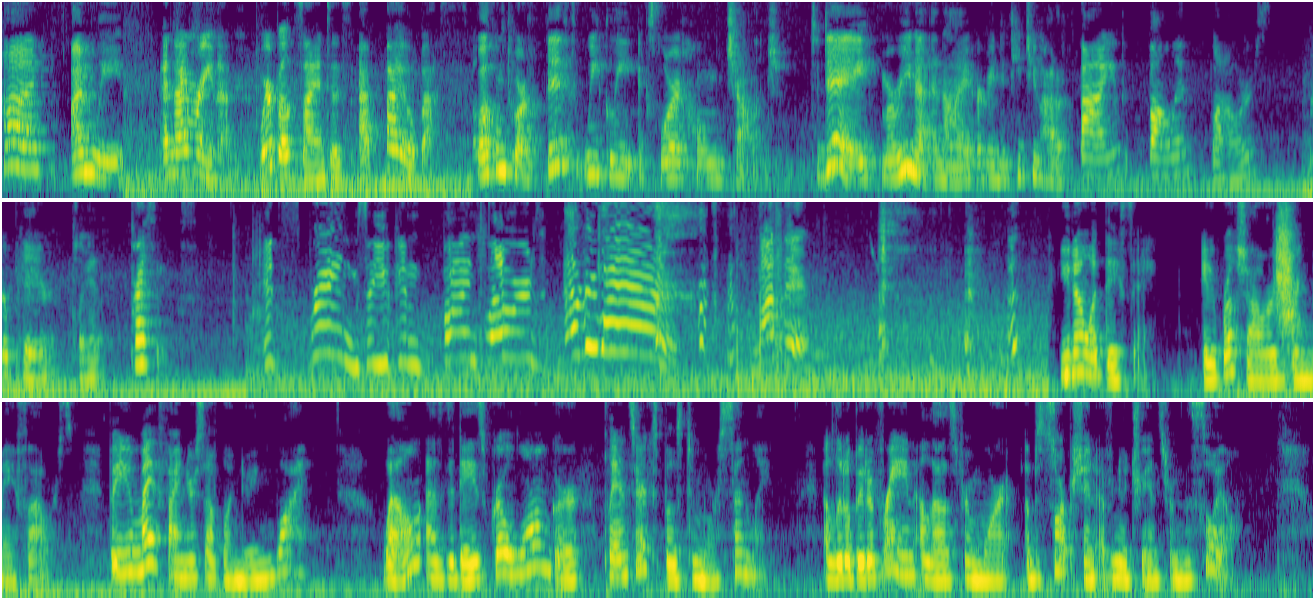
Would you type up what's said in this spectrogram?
Hi, I'm Lee. And I'm Marina. We're both scientists at BioBus. Welcome to our fifth weekly Explore at Home challenge. Today, Marina and I are going to teach you how to Find fallen flowers. Prepare plant pressings. It's spring, so you can find flowers everywhere! Not there. You know what they say April showers bring May flowers. But you might find yourself wondering why. Well, as the days grow longer, plants are exposed to more sunlight. A little bit of rain allows for more absorption of nutrients from the soil.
